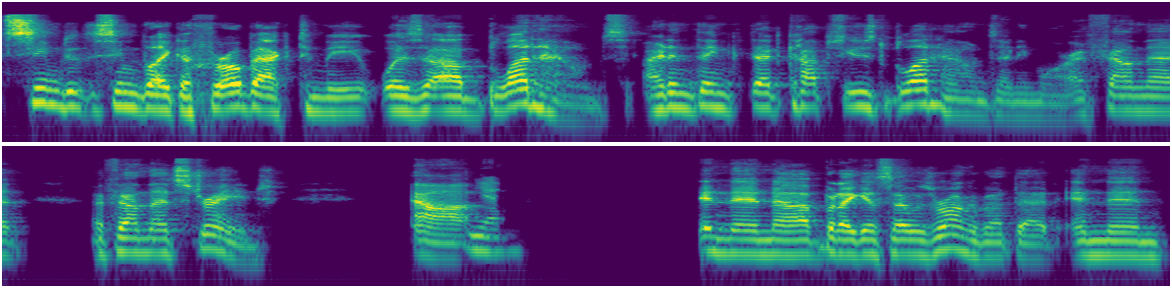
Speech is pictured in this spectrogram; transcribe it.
seemed seemed like a throwback to me was uh, bloodhounds. I didn't think that cops used bloodhounds anymore. I found that I found that strange. Uh, Yeah. And then, uh, but I guess I was wrong about that. And then,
